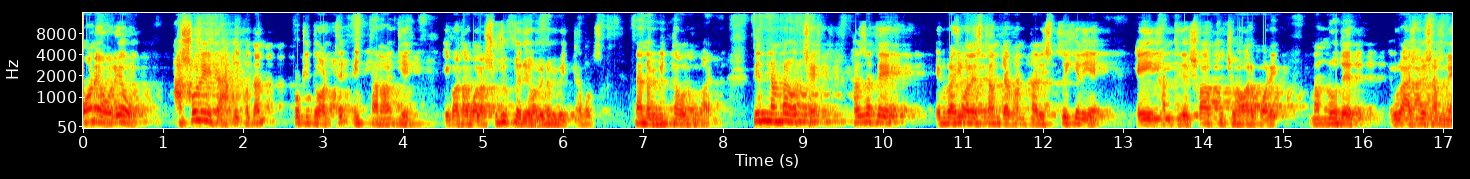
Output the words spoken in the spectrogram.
মনে হলেও আসলে এটা হাকিকতান, প্রকৃত অর্থে মিথ্যা নয় যে এই কথা বলার সুযোগ তৈরি হবে, নবী মিথ্যা বলছে না, নবী মিথ্যা বলতে পারে না। তিন নম্বর হচ্ছে হজরতে ইব্রাহিম আল ইসলাম যখন তার স্ত্রীকে নিয়ে এইখান থেকে সব কিছু হওয়ার পরে নমরুদের এগুলো আসবে সামনে,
